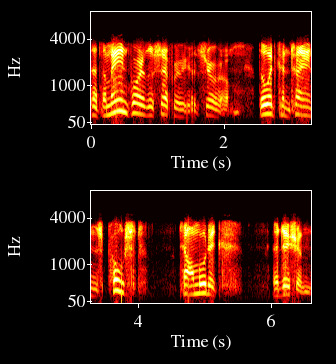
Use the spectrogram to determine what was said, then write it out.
that the main part of the Sefer Yetzirah, though it contains post Talmudic editions,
